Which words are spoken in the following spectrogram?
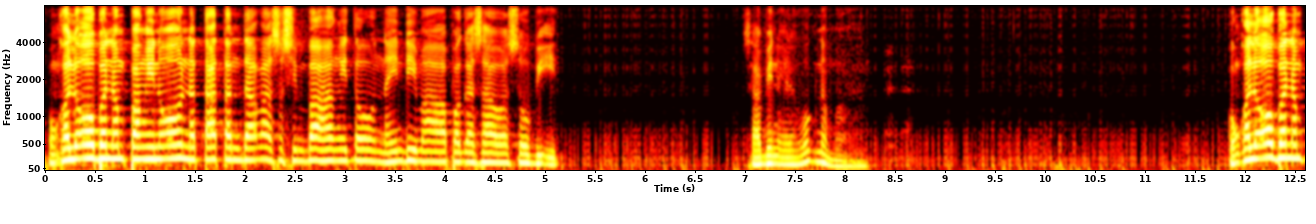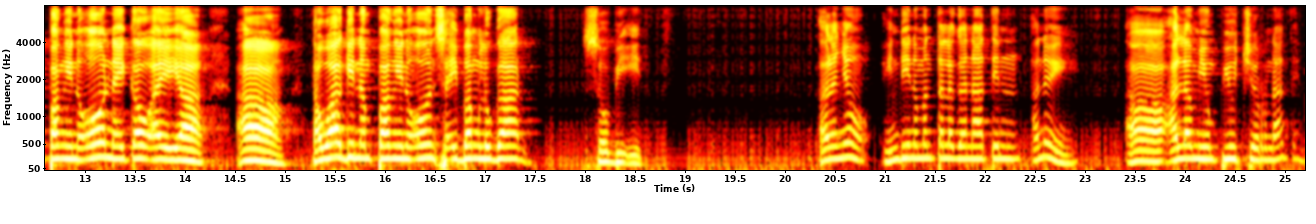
Kung kalooban ng Panginoon, natatanda ka sa simbahang ito na hindi makakapag-asawa, so be it. Sabi nila, wag naman. Kung kalooban ng Panginoon na ikaw ay ah, ah, tawagin ng Panginoon sa ibang lugar, so be it. Alam nyo, hindi naman talaga natin, ano eh, ah, alam yung future natin.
